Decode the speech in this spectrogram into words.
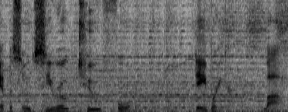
Episode 024 Daybreaker Live.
